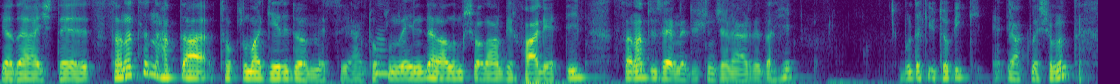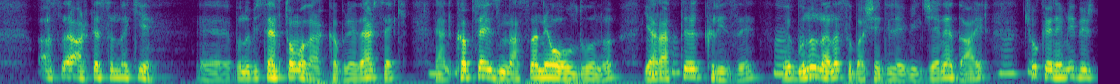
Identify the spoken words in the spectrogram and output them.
ya da işte sanatın hatta topluma geri dönmesi yani toplumun hı. elinden alınmış olan bir faaliyet değil, sanat üzerine düşüncelerde dahi buradaki ütopik yaklaşımın aslında arkasındaki e, bunu bir semptom olarak kabul edersek yani kapitalizmin aslında ne olduğunu, yarattığı krizi ve bununla nasıl baş edilebileceğine dair çok önemli bir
